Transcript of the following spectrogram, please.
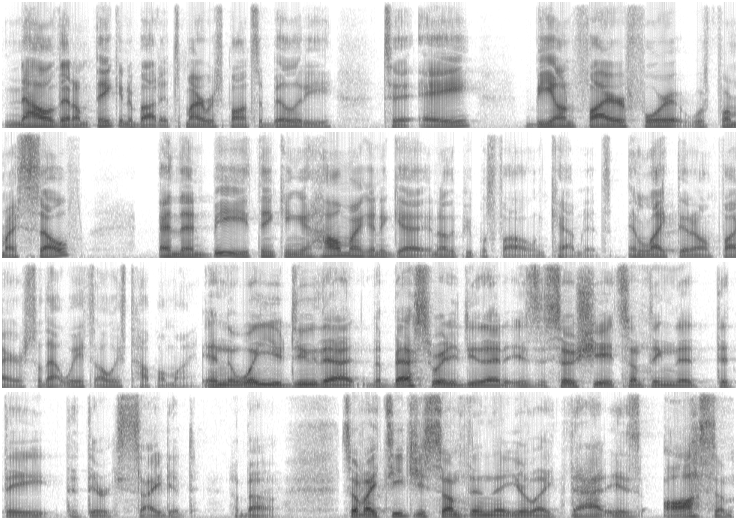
now that I'm thinking about it, it's my responsibility to A, be on fire for it for myself. And then B, thinking, how am I going to get in other people's filing cabinets and light that on fire? So that way it's always top of mind. and the way you do that the best way to do that is associate something that that they that they're excited about so if i teach you something that you're like that is awesome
